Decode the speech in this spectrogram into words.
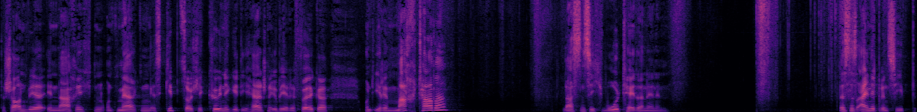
da schauen wir in Nachrichten und merken, es gibt solche Könige, die herrschen über ihre Völker und ihre Machthaber lassen sich Wohltäter nennen. Das ist das eine Prinzip.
